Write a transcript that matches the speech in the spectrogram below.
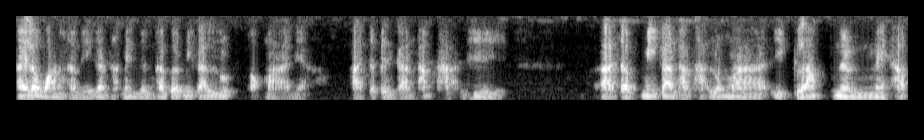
ให้ระวังแถวนี้กันสักนิดนึงถ้าเกิดมีการหลุดออกมาเนี่ย อาจจะเป็นการพักฐานที่ อาจจะมีการพักฐานลงมาอีกรับหนึ่งนะครับ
